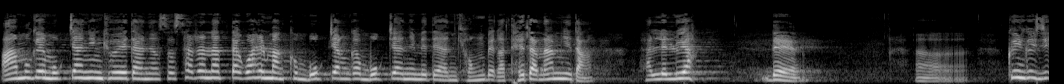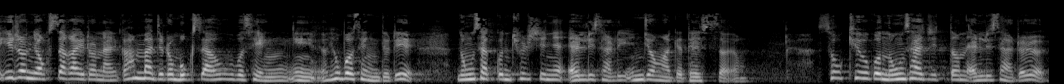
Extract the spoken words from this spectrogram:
아무개 목자님 교회 다녀서 살아났다고 할 만큼 목장과 목자님에 대한 경배가 대단합니다. 할렐루야. 네. 어, 그러니까 이제 이런 역사가 일어나니까 한마디로 목사 후보생, 후보생들이 농사꾼 출신의 엘리사를 인정하게 됐어요. 소 키우고 농사 짓던 엘리사를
